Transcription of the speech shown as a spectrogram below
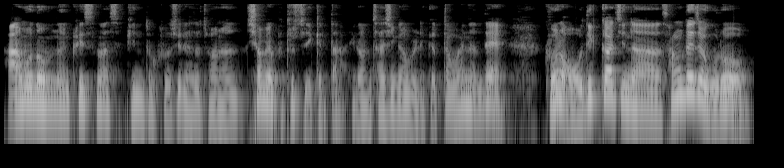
아무도 없는 크리스마스 빈 독서실에서 저는 시험에 붙을 수 있겠다 이런 자신감을 느꼈다고 했는데 그건 어디까지나 상대적으로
